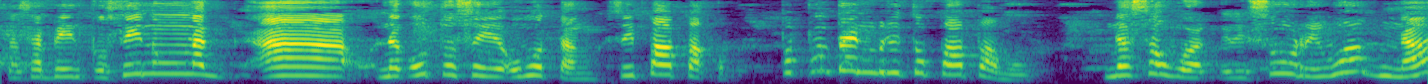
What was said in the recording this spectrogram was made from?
sasabihin ko, sinong nag, ah, nag-utos sa'yo umutang? Si papa ko. Papuntahin mo dito papa mo. Nasa work. Eh, sorry, wag na.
